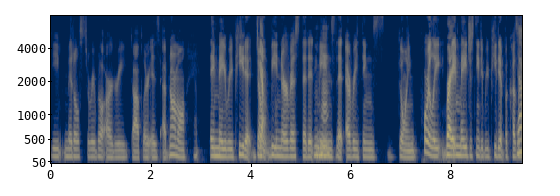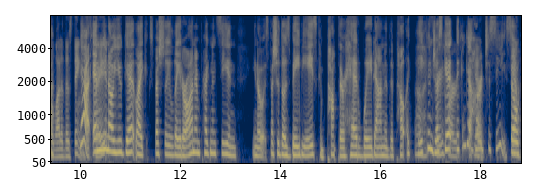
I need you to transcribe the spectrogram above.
the middle cerebral artery Doppler is abnormal, Yep. they may repeat it. Don't Yep. be nervous that it Mhm. means that everything's going poorly. Right. They may just need to repeat it because Yeah. of a lot of those things. Yeah, and you know, you get like especially later on in pregnancy, and you know, especially those baby A's can pop their head way down in the pelvis. Like Oh, they can just get hard. they can get Yeah. hard to see. So, Yeah.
